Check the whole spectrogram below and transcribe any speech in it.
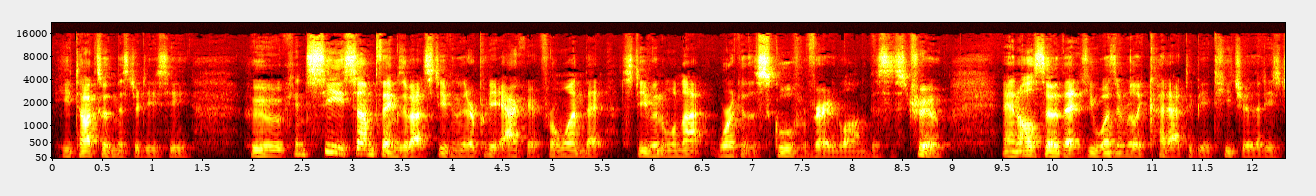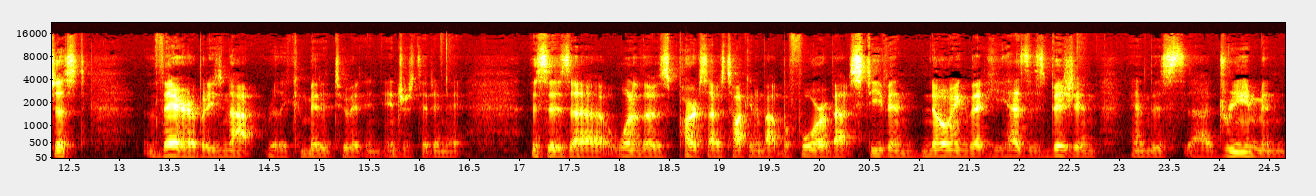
he talks with Mr. Deasy, who can see some things about Stephen that are pretty accurate. For one, that Stephen will not work at the school for very long. This is true. And also that he wasn't really cut out to be a teacher, that he's just there, but he's not really committed to it and interested in it. This is uh, one of those parts I was talking about before about Stephen knowing that he has this vision and this uh, dream and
